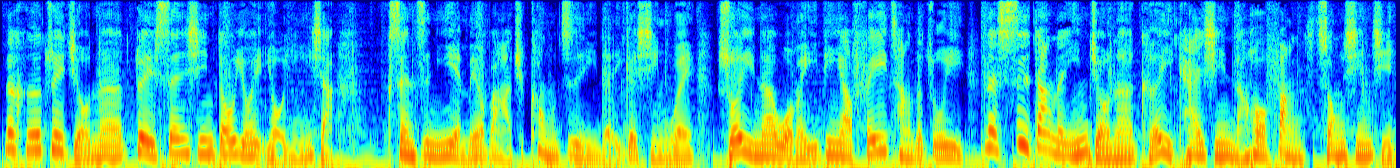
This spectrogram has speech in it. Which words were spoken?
那喝醉酒呢，对身心都有有影响。甚至你也没有办法去控制你的一个行为，所以呢，我们一定要非常的注意。那适当的饮酒呢，可以开心，然后放松心情。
